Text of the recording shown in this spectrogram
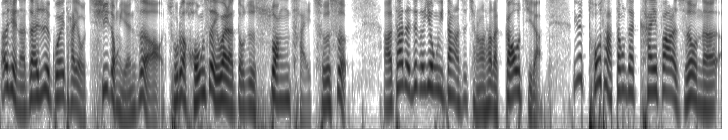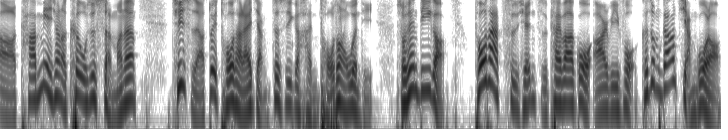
而且呢，在日规它有七种颜色啊，除了红色以外呢，都是双彩车色啊。它的这个用意当然是强调它的高级了，因为 Toyota 当初在开发的时候呢，啊，它面向的客户是什么呢？其实啊，对 Toyota 来讲，这是一个很头痛的问题。首先，第一个，Toyota 此前只开发过 RAV4，可是我们刚刚讲过了。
